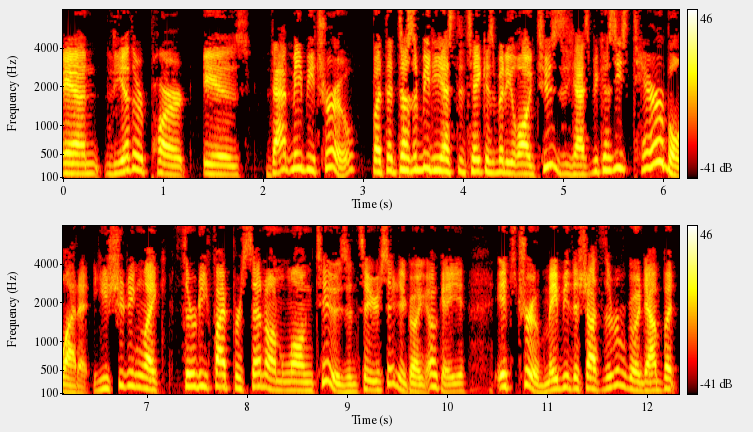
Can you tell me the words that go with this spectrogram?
And the other part is that may be true, but that doesn't mean he has to take as many long twos as he has because he's terrible at it. He's shooting like 35% on long twos. And so you're sitting there going, okay, it's true. Maybe the shots at the rim are going down, but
